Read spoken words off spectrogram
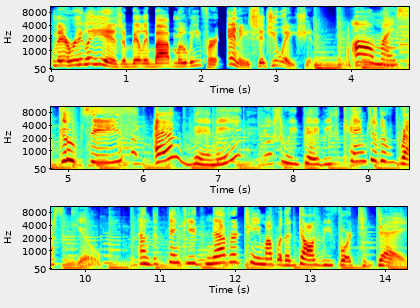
There really is a Billy Bob movie for any situation. Oh, my Scoopsies! And Vinnie, you sweet babies came to the rescue. And to think you'd never team up with a dog before today.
